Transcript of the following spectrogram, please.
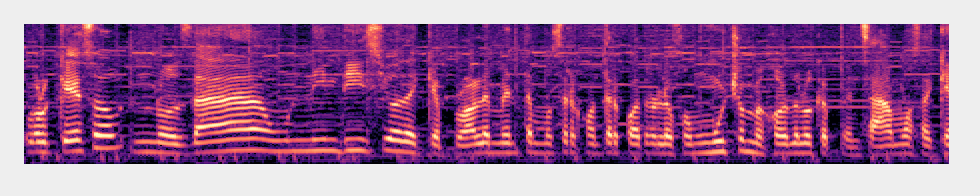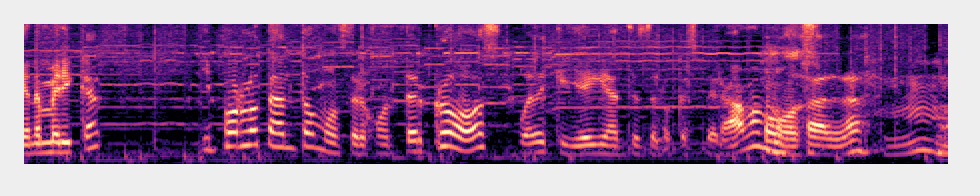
Porque eso nos da un indicio de que probablemente Monster Hunter 4 le fue mucho mejor de lo que pensábamos aquí en América. Y por lo tanto, Monster Hunter Cross puede que llegue antes de lo que esperábamos. Ojalá. Mm.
